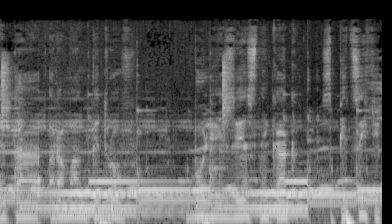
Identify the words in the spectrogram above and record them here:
Это Роман Петров, более известный как Специфик.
